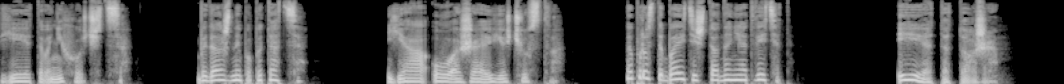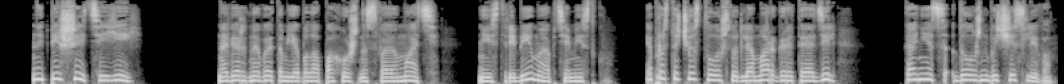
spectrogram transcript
ей этого не хочется. Вы должны попытаться. Я уважаю ее чувства. Вы просто боитесь, что она не ответит. И это тоже. Напишите ей. Наверное, в этом я была похожа на свою мать, неистребимую оптимистку. Я просто чувствовала, что для Маргарет и Адиль конец должен быть счастливым.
